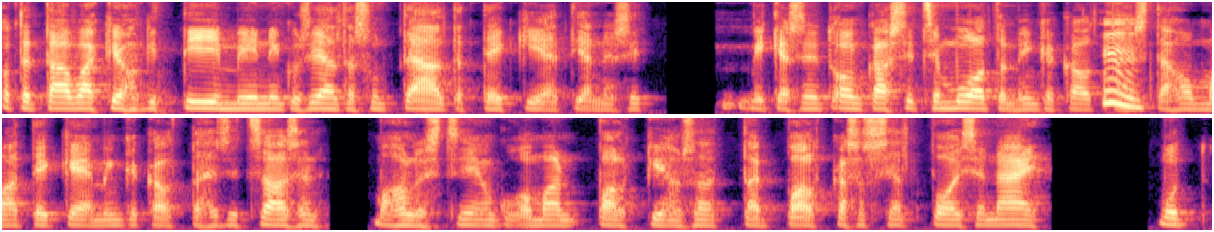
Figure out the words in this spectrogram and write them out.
otetaan vaikka johonkin tiimiin niin kuin sieltä sun täältä tekijät ja ne sit, mikä se nyt onkaan sit se muoto, minkä kautta mm. he sitä hommaa tekee, minkä kautta he sitten saa sen mahdollisesti jonkun oman palkkionsa tai palkkansa sieltä pois ja näin. Mutta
